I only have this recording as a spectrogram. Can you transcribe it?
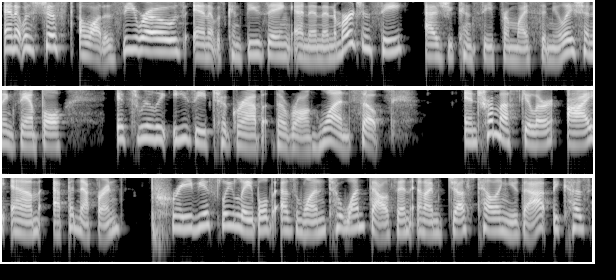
And it was just a lot of zeros and it was confusing. And in an emergency, as you can see from my simulation example, it's really easy to grab the wrong one. So, intramuscular IM epinephrine previously labeled as 1 to 1000. And I'm just telling you that because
